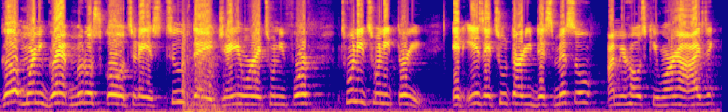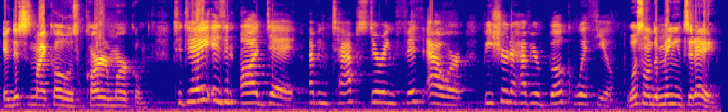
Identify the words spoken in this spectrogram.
Good morning, Grant Middle School. Today is Tuesday, January 24th, 2023. It is a 2.30 dismissal. I'm your host, Kiwaria Isaac, and this is my co-host, Carter Markham. Today is an odd day. Having taps during fifth hour, be sure to have your book with you. What's on the menu today?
